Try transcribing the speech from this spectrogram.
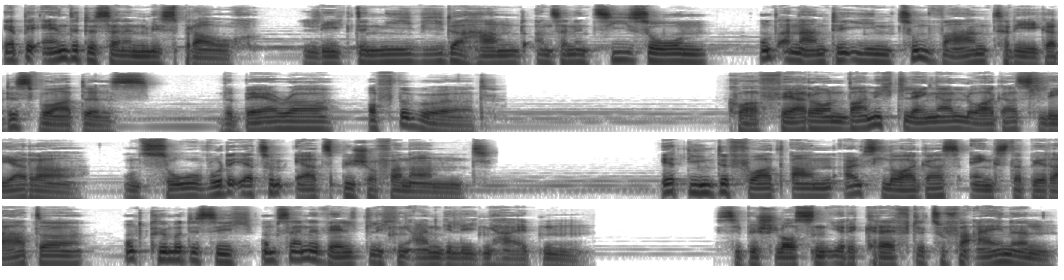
Er beendete seinen Missbrauch, legte nie wieder Hand an seinen Ziehsohn und ernannte ihn zum Warnträger des Wortes, the bearer of the word. Corferon war nicht länger Lorgas Lehrer, und so wurde er zum Erzbischof ernannt. Er diente fortan als Lorgas engster Berater und kümmerte sich um seine weltlichen Angelegenheiten. Sie beschlossen ihre Kräfte zu vereinen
